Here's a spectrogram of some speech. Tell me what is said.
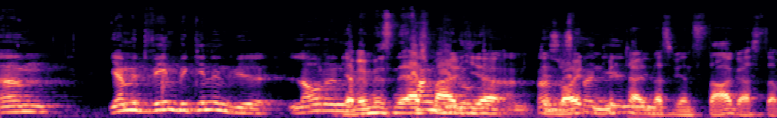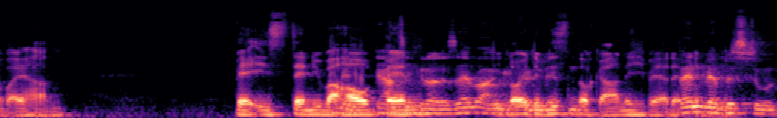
Ähm, ja, mit wem beginnen wir? Lauren, Ja, wir müssen erstmal hier an. den Leuten mitteilen, dass wir einen Stargast dabei haben. Wer ist denn überhaupt Der hat sich Ben? gerade selber Die. Leute wissen doch gar nicht, wer der Ben, wer ist. bist du?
